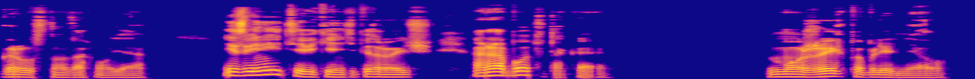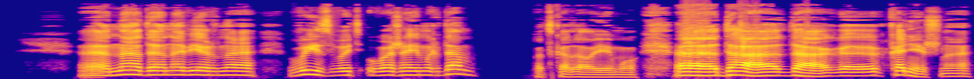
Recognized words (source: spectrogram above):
Грустно вздохнул я. Извините, Викентий Петрович, работа такая. Мужик побледнел. «Э, «Надо, наверное, вызвать уважаемых дам?» — подсказал я ему. «Э, «Да, да, э, конечно»,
